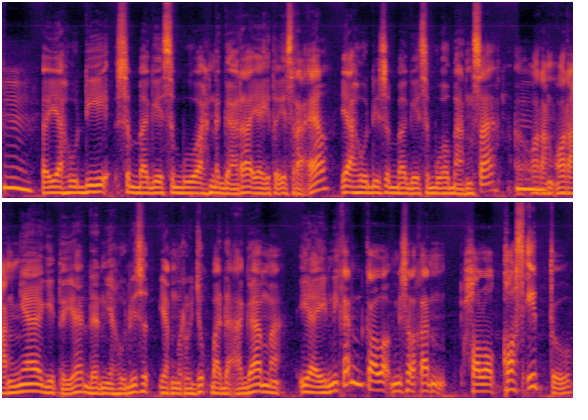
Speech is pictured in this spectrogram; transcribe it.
hmm. Eh, Yahudi sebagai sebuah negara yaitu Israel Yahudi sebagai sebuah bangsa eh, orang-orangnya gitu ya dan Yahudi yang merujuk pada agama ya ini kan kalau misalkan Holocaust itu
